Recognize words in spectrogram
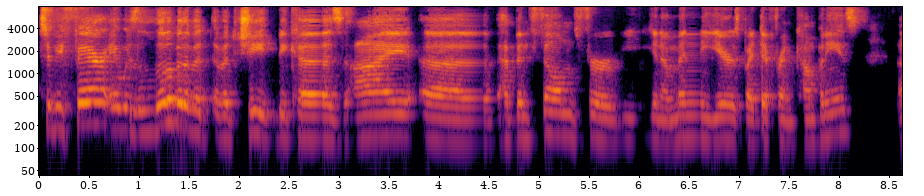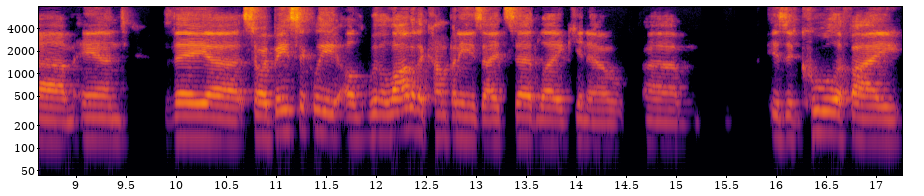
to be fair, it was a little bit of a, of a cheat because I uh, have been filmed for you know many years by different companies, um, and they uh, so I basically uh, with a lot of the companies I'd said like you know um, is it cool if I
